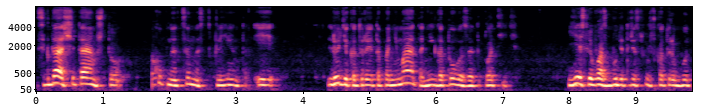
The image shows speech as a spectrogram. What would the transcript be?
всегда считаем, что покупная ценность клиента и люди, которые это понимают, они готовы за это платить. Если у вас будет ресурс, который будет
